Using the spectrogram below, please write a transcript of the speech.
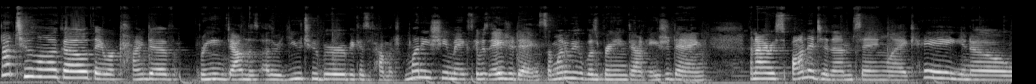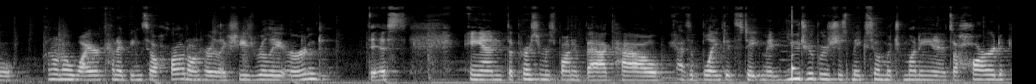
not too long ago. They were kind of bringing down this other YouTuber because of how much money she makes. It was Aja Dang. Someone was bringing down Aja Dang, and I responded to them saying like, "Hey, you know, I don't know why you're kind of being so hard on her. Like she's really earned this. And the person responded back how, as a blanket statement, YouTubers just make so much money and it's a hard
